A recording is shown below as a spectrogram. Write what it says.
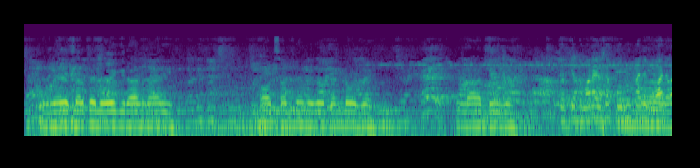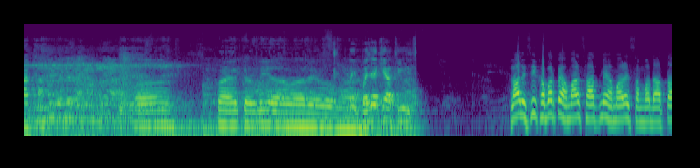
फिर मेरे सर पे लोहे की राड मारी और सबने मुझे डंडों से लाठी से तो क्या तुम्हारा ऐसा पूर्व पहले विवाद था? और फायर कर दिया हमारे वो। वजह क्या थी? फ़िलहाल इसी खबर पे हमारे साथ में हमारे संवाददाता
